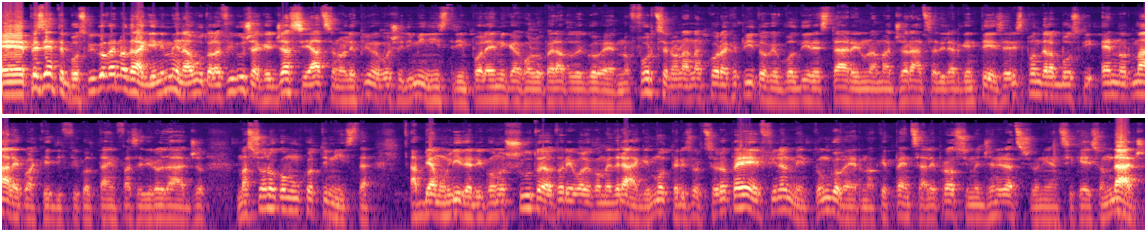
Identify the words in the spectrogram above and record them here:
Eh, Presidente Bosco, il governo Draghi nemmeno ha avuto la fiducia che già si alzano le prime voci di ministri in polemica con l'operato del governo. Forse non hanno ancora capito che vuol dire stare in una maggioranza di larga intese? Risponde la Boschi, è normale qualche difficoltà in fase di rodaggio, ma sono comunque ottimista. Abbiamo un leader riconosciuto e autorevole come Draghi, molte risorse europee e finalmente un governo che pensa alle prossime generazioni anziché ai sondaggi.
